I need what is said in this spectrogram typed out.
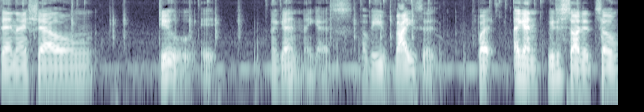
then I shall do it again, I guess. I'll revise it. But again, we just started, so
